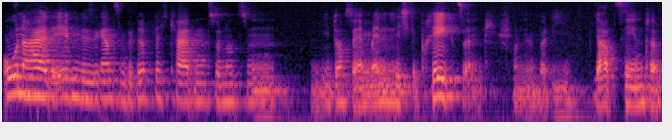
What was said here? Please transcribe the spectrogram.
ohne halt eben diese ganzen Begrifflichkeiten zu nutzen, die doch sehr männlich geprägt sind, schon über die Jahrzehnte.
